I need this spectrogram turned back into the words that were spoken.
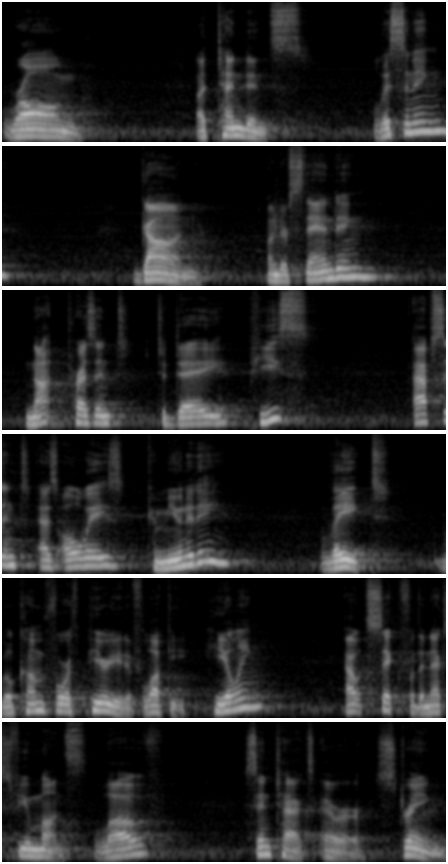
wrong, attendance, listening, gone, understanding, not present today, peace, absent as always, community, late, will come forth period if lucky, healing, out sick for the next few months, love, syntax error, string,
